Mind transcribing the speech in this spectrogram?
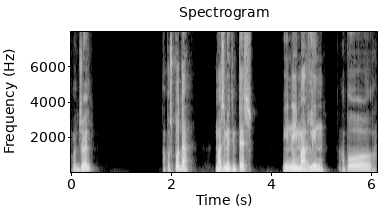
ο Τζοέλ από σπόντα μαζί με την Τες. Είναι η Μαρλίν από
